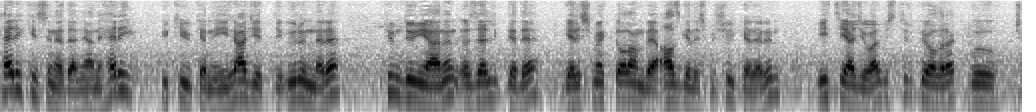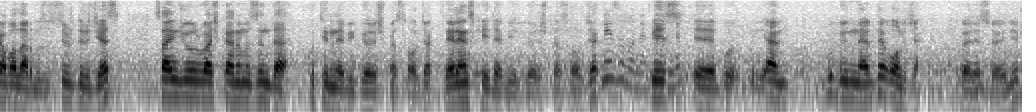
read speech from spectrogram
Her ikisi neden yani her iki ülkenin ihraç ettiği ürünlere tüm dünyanın özellikle de gelişmekte olan ve az gelişmiş ülkelerin ihtiyacı var. Biz Türkiye olarak bu çabalarımızı sürdüreceğiz. Sayın Cumhurbaşkanımızın da Putin'le bir görüşmesi olacak. Zelenski ile bir görüşmesi olacak. Ne zaman efendim? Biz e, bu yani bugünlerde olacak öyle söyleyeyim.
